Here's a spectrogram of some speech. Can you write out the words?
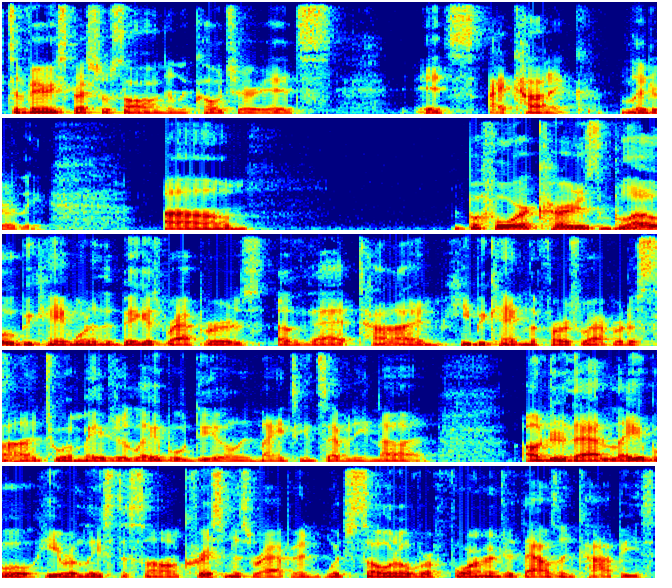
it's a very special song in the culture. It's it's iconic, literally. Um, before Kurtis Blow became one of the biggest rappers of that time, he became the first rapper to sign to a major label deal in 1979. Under that label, he released the song Christmas Rappin', which sold over 400,000 copies,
